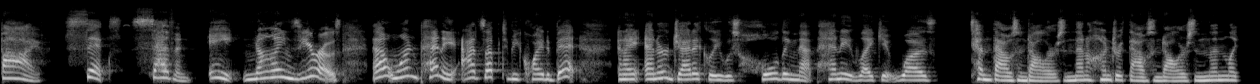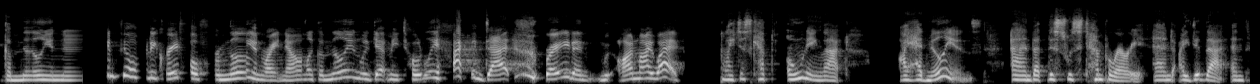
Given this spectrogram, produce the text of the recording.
five, six, seven, eight, nine zeros, that one penny adds up to be quite a bit. And I energetically was holding that penny like it was $10,000 and then $100,000 and then like a million I can feel pretty grateful for a million right now. And like a million would get me totally out of debt, right? And on my way. And I just kept owning that I had millions and that this was temporary. And I did that. And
